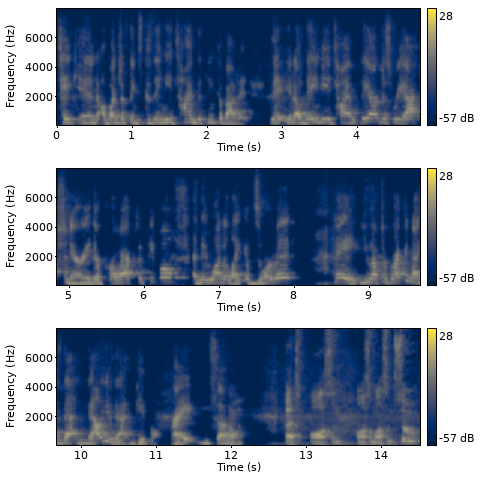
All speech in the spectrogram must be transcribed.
take in a bunch of things because they need time to think about it. They, you know, they need time. They aren't just reactionary. They're proactive people and they want to like absorb it. Hey, you have to recognize that and value that in people, right? And so that's awesome. Awesome, awesome. So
